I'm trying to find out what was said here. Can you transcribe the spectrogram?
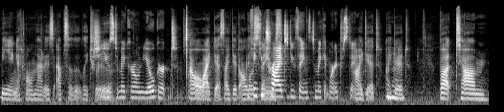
being at home. That is absolutely true. She used to make her own yogurt. Oh, I guess I did all I those I think things. you tried to do things to make it more interesting. I did. I did. But um,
